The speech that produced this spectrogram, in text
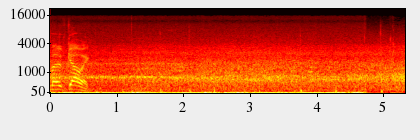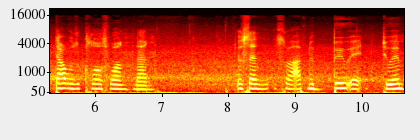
the move going. that was a close one then. Just then, so I have to boot it to him.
